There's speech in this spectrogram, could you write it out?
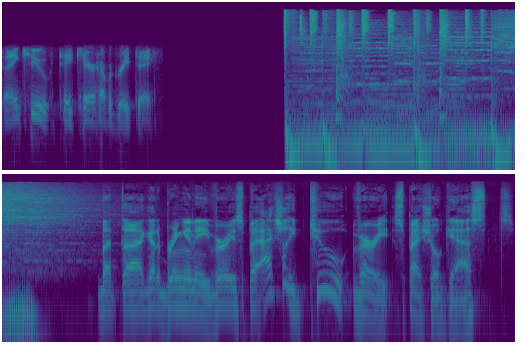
Thank you. Take care. Have a great day. But uh, I got to bring in a very spe- actually two very special guests.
